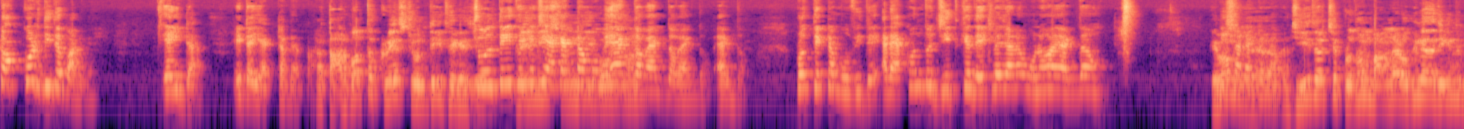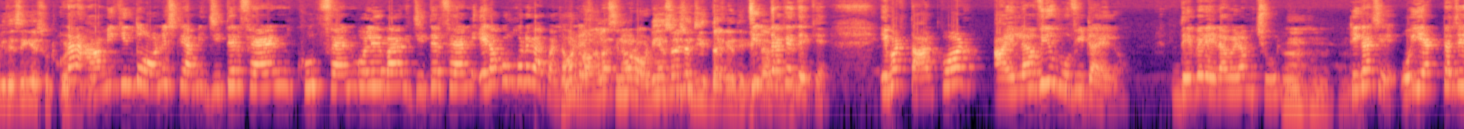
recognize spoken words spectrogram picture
টক্কর দিতে পারবে। এইটা। এটাই একটা ব্যাপার। তারপর তো ক্রেজ চলতেই থেকেছে। চলতেই থেকেছে এক একটা মুভি একদম একদম একদম একদম। প্রত্যেকটা মুভিতে আর এখন তো জিতকে দেখলে যেন মনে হয় একদম এবং। জিৎ হচ্ছে প্রথম বাংলার অভিনেতা যে কিন্তু বিদেশে গিয়ে শুট করে না আমি কিন্তু অনেস্টলি আমি জিতের ফ্যান খুব ফ্যান বলে বা জিতের ফ্যান এরকম কোনো ব্যাপার না বাংলা সিনেমার অডিয়েন্স হয়েছে জিদ্দাকে দেখে বলতে। দেখে। এবার তারপর আই লাভ ইউ মুভিটা এলো। দেবের এরাম এরাম চুল। ঠিক আছে? ওই একটা যে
